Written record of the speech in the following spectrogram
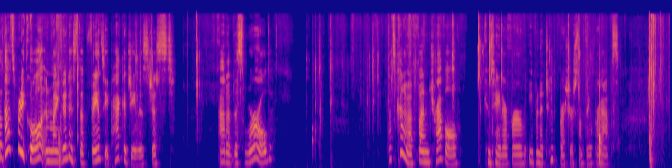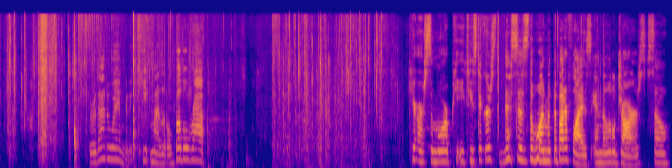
So that's pretty cool. And my goodness, the fancy packaging is just out of this world. That's kind of a fun travel container for even a toothbrush or something, perhaps. Throw that away. I'm going to keep my little bubble wrap. Here are some more PET stickers. This is the one with the butterflies and the little jars. So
